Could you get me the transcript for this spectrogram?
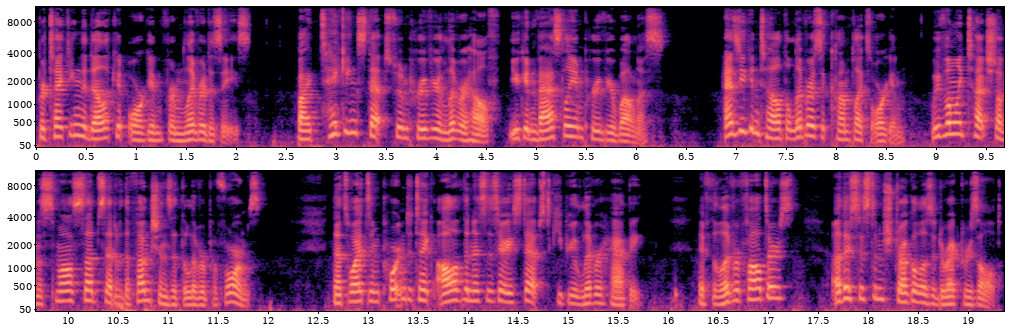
protecting the delicate organ from liver disease. By taking steps to improve your liver health, you can vastly improve your wellness. As you can tell, the liver is a complex organ. We've only touched on a small subset of the functions that the liver performs. That's why it's important to take all of the necessary steps to keep your liver happy. If the liver falters, other systems struggle as a direct result.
